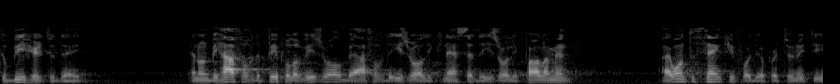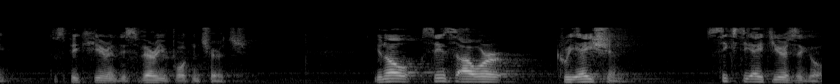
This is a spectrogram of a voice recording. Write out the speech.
to be here today. and on behalf of the people of Israel, behalf of the Israeli Knesset, the Israeli parliament, I want to thank you for the opportunity to speak here in this very important church. You know, since our creation 68 years ago,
